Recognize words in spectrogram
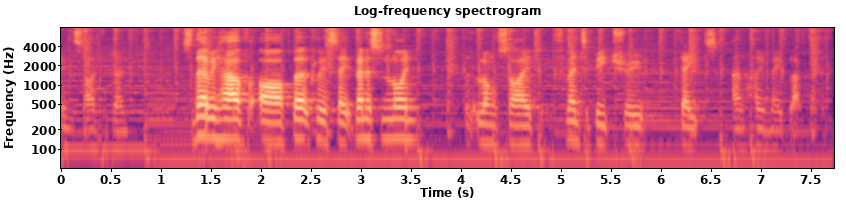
inside the dome. So there we have our Berkeley Estate venison loin alongside fermented beetroot, dates and homemade black pudding.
